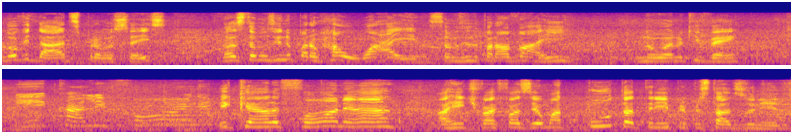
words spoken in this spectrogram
novidades pra vocês, nós estamos indo para o Hawaii, nós estamos indo para o Havaí no ano que vem. E Califórnia. E Califórnia, a gente vai fazer uma puta trip para os Estados Unidos.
